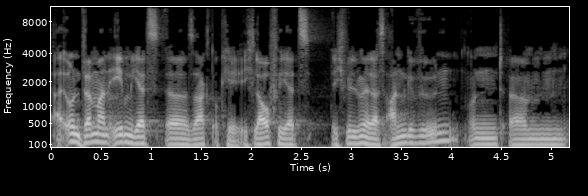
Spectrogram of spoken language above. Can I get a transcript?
äh, und wenn man eben jetzt äh, sagt, okay, ich laufe jetzt, ich will mir das angewöhnen und ähm,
